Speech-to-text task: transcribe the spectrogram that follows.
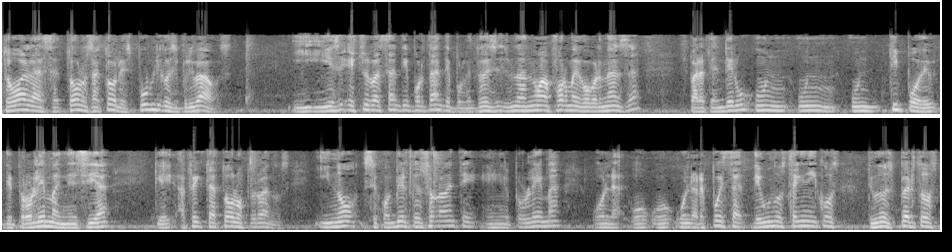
todas las, todos los actores, públicos y privados. Y, esto es bastante importante porque entonces es una nueva forma de gobernanza para atender un, un, un tipo de, problema y necesidad que afecta a todos los peruanos y no se convierte solamente en el problema o la, o en la respuesta de unos técnicos, de unos expertos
